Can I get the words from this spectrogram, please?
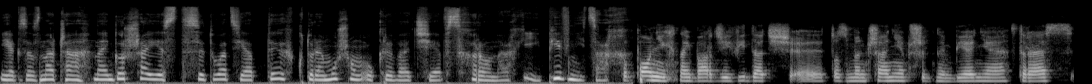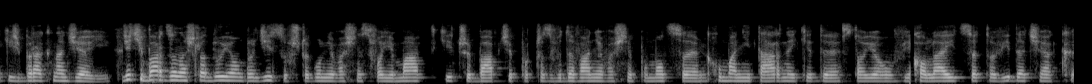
Jak zaznacza, najgorsza jest sytuacja tych, które muszą ukrywać się w schronach i piwnicach. To po nich najbardziej widać e, to zmęczenie, przygnębienie, stres, jakiś brak nadziei. Dzieci bardzo naśladują rodziców, szczególnie właśnie swoje matki czy babcie podczas wydawania właśnie pomocy humanitarnej kiedy stoją w kolejce, to widać jak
